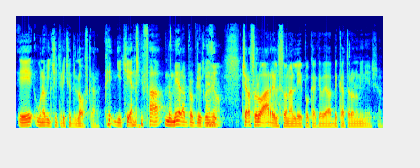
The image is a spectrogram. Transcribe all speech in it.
e una vincitrice dell'Oscar che dieci anni fa non era proprio così Eh no. c'era solo Harrelson all'epoca che aveva beccato la nomination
